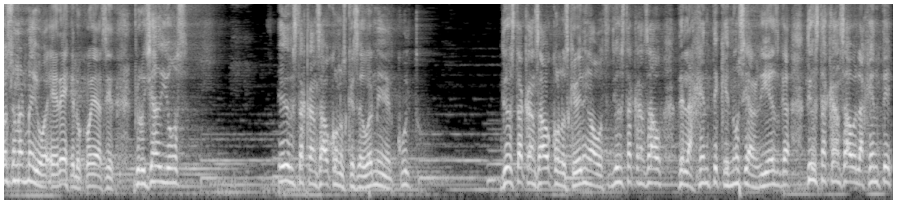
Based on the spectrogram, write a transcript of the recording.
va a sonar medio hereje lo que voy a decir, pero ya Dios Dios está cansado con los que se duermen en el culto. Dios está cansado con los que vienen a vos. Dios está cansado de la gente que no se arriesga. Dios está cansado de la gente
